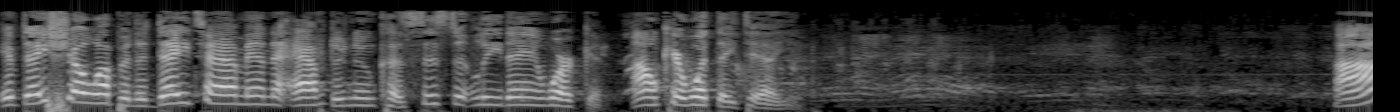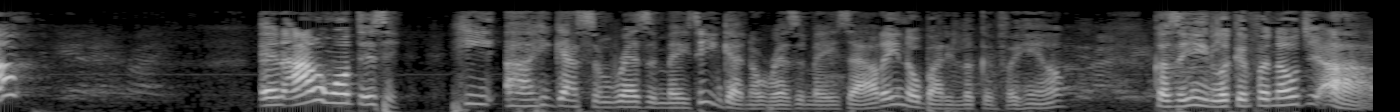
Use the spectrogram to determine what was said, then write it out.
If they show up in the daytime and the afternoon consistently, they ain't working. I don't care what they tell you. Huh? And I don't want this. He, uh, he got some resumes. He ain't got no resumes out. Ain't nobody looking for him. Cause he ain't looking for no job.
